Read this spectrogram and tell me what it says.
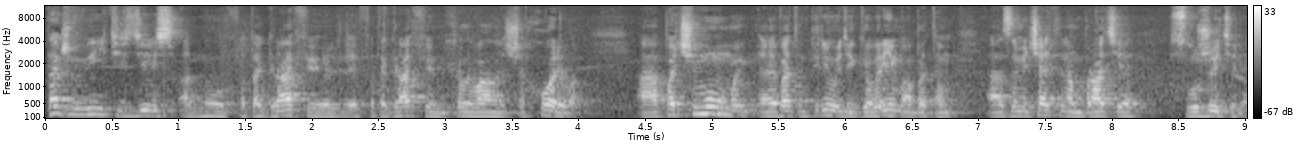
Также вы видите здесь одну фотографию, или фотографию Михаила Ивановича Хорева. А Почему мы э, в этом периоде говорим об этом а, замечательном брате-служителе?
